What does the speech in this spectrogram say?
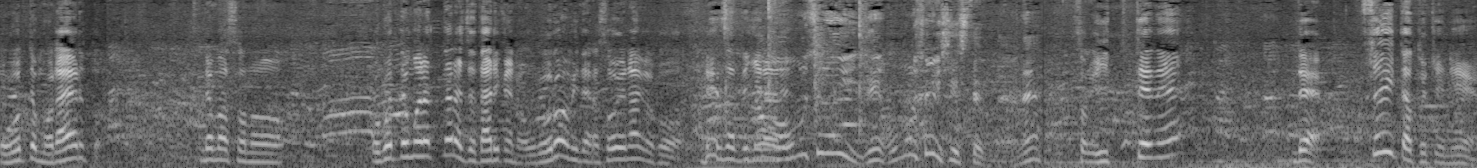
おごってもらえると。でまあそのおごってもらったらじゃあ誰かにおごろうみたいなそういうなんかこう連鎖的な、ね、あ面白いね面白いシステムだよね。その行ってね。で着いた時に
